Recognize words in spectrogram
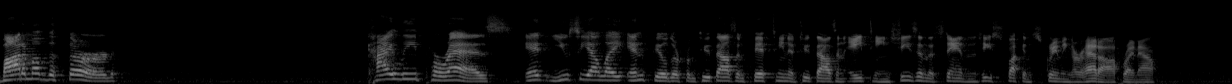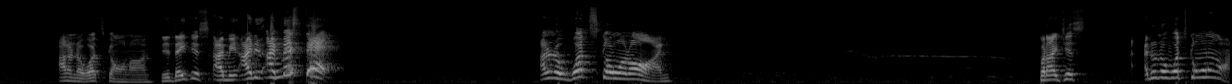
Bottom of the third. Kylie Perez, UCLA infielder from 2015 to 2018. She's in the stands and she's fucking screaming her head off right now. I don't know what's going on. Did they just? I mean, I did, I missed it. I don't know what's going on. But I just, I don't know what's going on.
